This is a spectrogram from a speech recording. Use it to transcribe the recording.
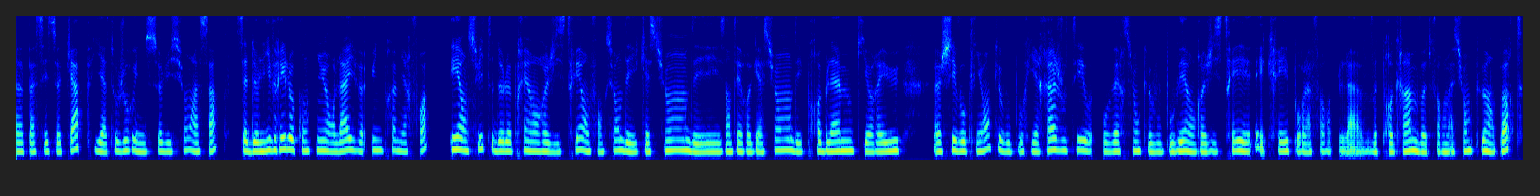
euh, passer ce cap, il y a toujours une solution à ça. C'est de livrer le contenu en live une première fois et ensuite de le préenregistrer en fonction des questions, des interrogations, des problèmes qu'il y aurait eu chez vos clients que vous pourriez rajouter aux, versions que vous pouvez enregistrer et créer pour votre programme, votre formation, peu importe.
